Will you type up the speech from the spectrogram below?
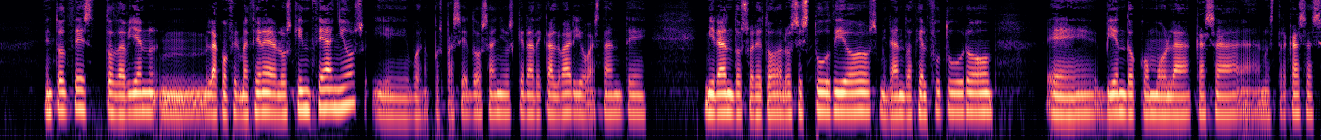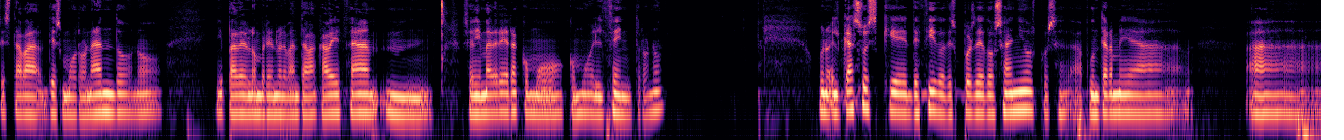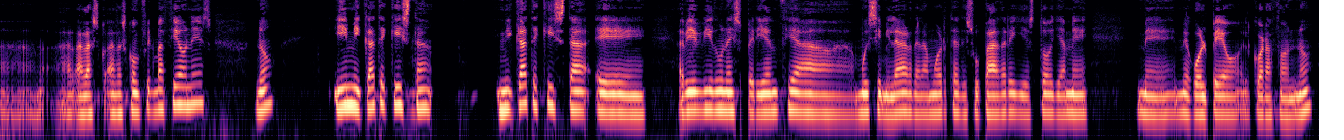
Entonces todavía mm, la confirmación era a los 15 años y bueno, pues pasé dos años que era de calvario bastante mirando sobre todo a los estudios, mirando hacia el futuro, eh, viendo cómo la casa, nuestra casa se estaba desmoronando, ¿no? Mi padre, el hombre, no levantaba cabeza, mmm, o sea, mi madre era como, como el centro, ¿no? Bueno, el caso es que decido después de dos años pues apuntarme a, a, a, las, a las confirmaciones, ¿no? Y mi catequista, mi catequista eh, había vivido una experiencia muy similar de la muerte de su padre y esto ya me, me, golpeó el corazón, ¿no?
